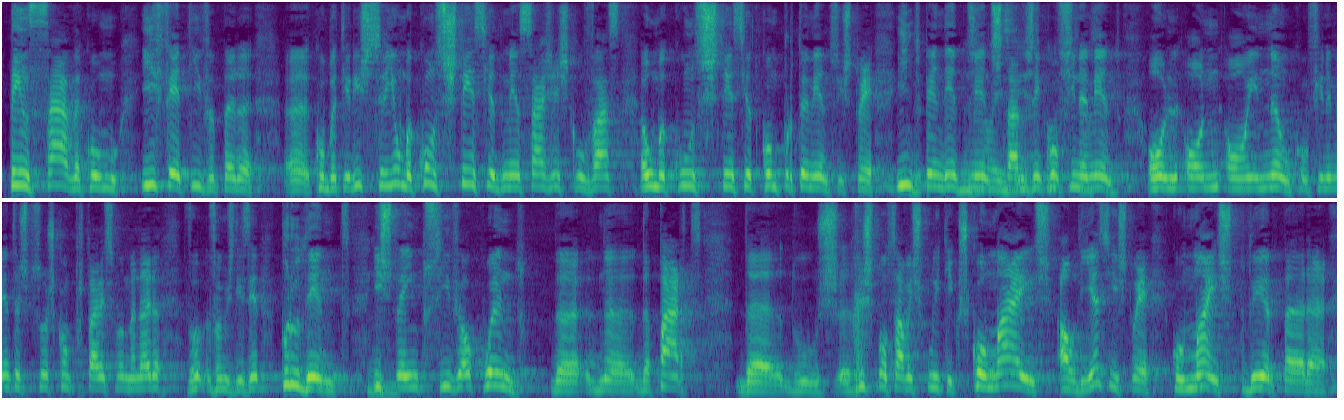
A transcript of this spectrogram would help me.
pensada como efetiva para uh, combater isto seria uma consistência de mensagens que levasse a uma consistência de comportamentos, isto é, independentemente de estarmos em confinamento ou, ou, ou, em não confinamento, as pessoas comportarem-se de uma maneira, vamos dizer, prudente. Isto é impossível quando, da, na, da parte da, dos responsáveis políticos com mais audiência, isto é, com mais poder para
